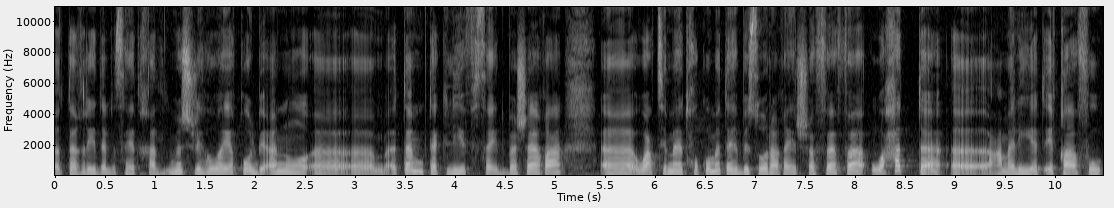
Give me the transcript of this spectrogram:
التغريدة للسيد خالد المشري. هو يقول بأنه آه، تم تكليف السيد بشاغة آه، واعتماد حكومته بصورة غير شفافة وحتى عملية إيقافه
